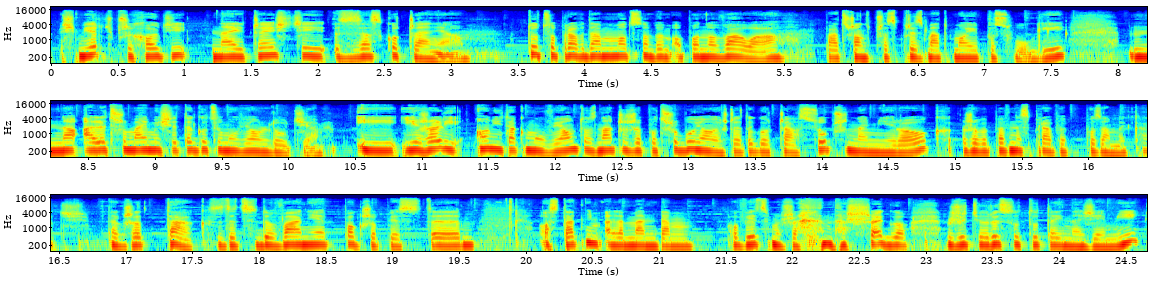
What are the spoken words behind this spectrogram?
śmierć przychodzi najczęściej z zaskoczenia. Tu co prawda mocno bym oponowała, patrząc przez pryzmat mojej posługi, no ale trzymajmy się tego, co mówią ludzie. I jeżeli oni tak mówią, to znaczy, że potrzebują jeszcze tego czasu, przynajmniej rok, żeby pewne sprawy pozamykać. Także tak, zdecydowanie pogrzeb jest y, ostatnim elementem powiedzmy, że naszego życiorysu tutaj na ziemi,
